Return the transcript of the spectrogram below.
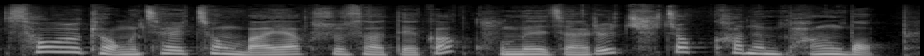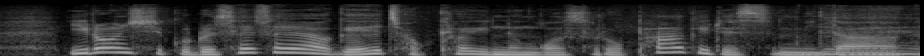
서울 경찰청 마약 수사대가 구매자를 추적하는 방법 이런 식으로 세세하게 적혀 있는 것으로 파악이 됐습니다. 네.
